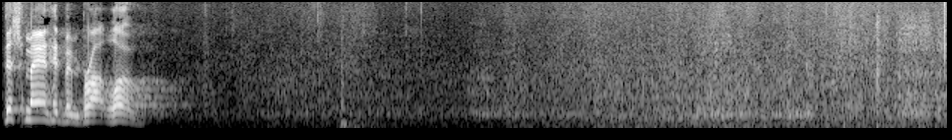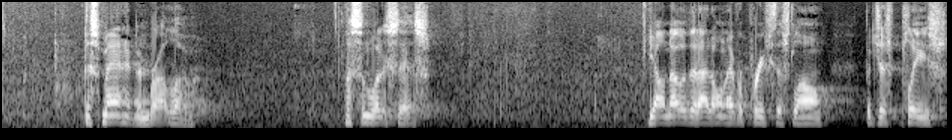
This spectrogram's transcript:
This man had been brought low. This man had been brought low. Listen to what it says. Y'all know that I don't ever preach this long, but just please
